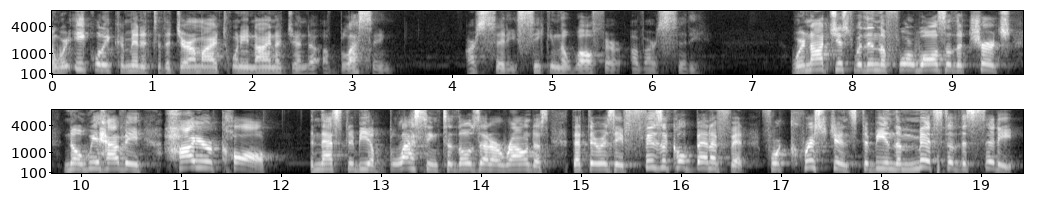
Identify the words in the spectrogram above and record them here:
And we're equally committed to the Jeremiah 29 agenda of blessing our city, seeking the welfare of our city. We're not just within the four walls of the church. No, we have a higher call, and that's to be a blessing to those that are around us, that there is a physical benefit for Christians to be in the midst of the city.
